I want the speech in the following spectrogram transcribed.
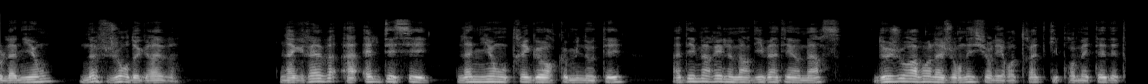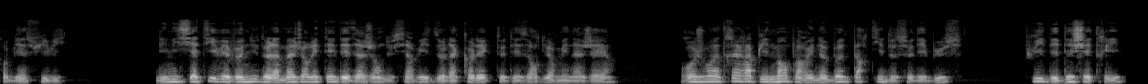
Lannion, neuf jours de grève. La grève à LTC Lannion-Trégor Communauté a démarré le mardi 21 mars, deux jours avant la journée sur les retraites qui promettait d'être bien suivie. L'initiative est venue de la majorité des agents du service de la collecte des ordures ménagères, rejoint très rapidement par une bonne partie de ceux des bus, puis des déchetteries,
